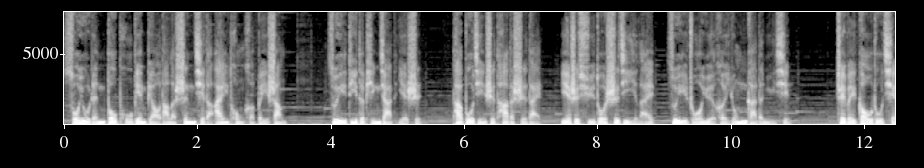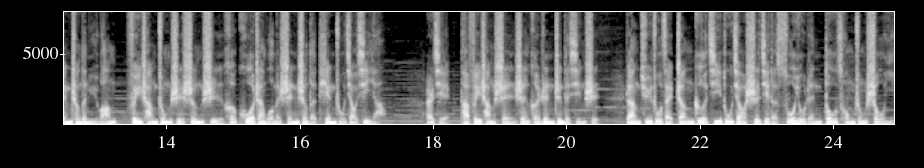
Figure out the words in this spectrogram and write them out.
所有人都普遍表达了深切的哀痛和悲伤。最低的评价也是，她不仅是他的时代，也是许多世纪以来最卓越和勇敢的女性。这位高度虔诚的女王非常重视盛世和扩展我们神圣的天主教信仰，而且她非常审慎和认真的行事。”让居住在整个基督教世界的所有人都从中受益。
